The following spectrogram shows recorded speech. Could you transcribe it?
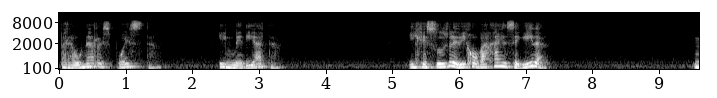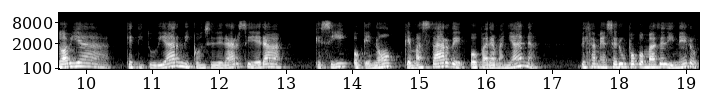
para una respuesta inmediata. Y Jesús le dijo, baja enseguida. No había que titubear ni considerar si era que sí o que no, que más tarde o para mañana. Déjame hacer un poco más de dinero.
